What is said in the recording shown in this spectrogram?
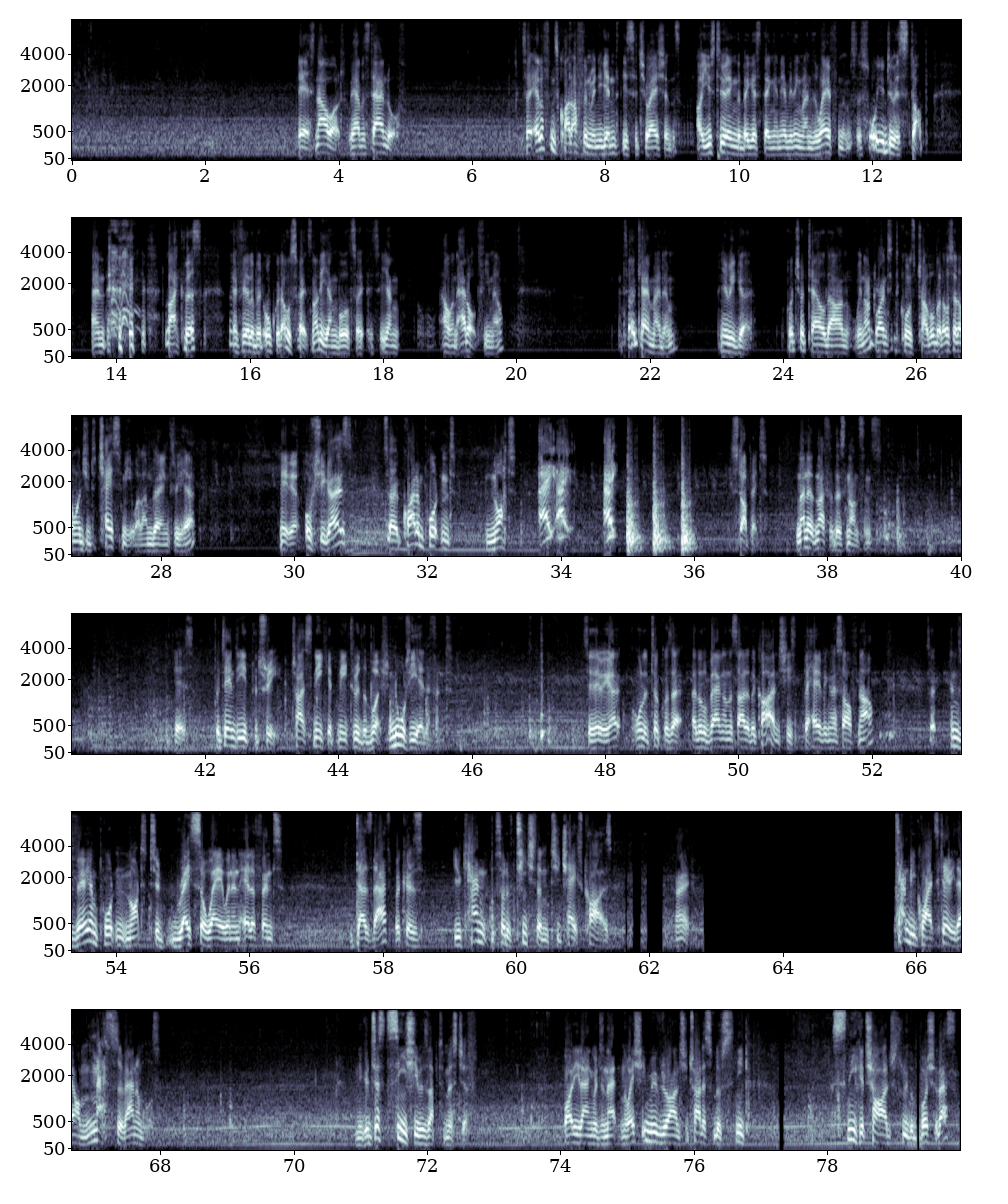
Yes, now what? We have a standoff. So elephants quite often when you get into these situations are used to doing the biggest thing and everything runs away from them. So all you do is stop. And like this, they feel a bit awkward. Oh, sorry, it's not a young bull, so it's a young, oh, an adult female. It's okay, madam. Here we go. Put your tail down. We're not wanting to cause trouble, but also don't want you to chase me while I'm going through here. There we go. Off she goes. So quite important not. Hey, hey, hey! Stop it. None of, enough of this nonsense. Yes. Pretend to eat the tree. Try to sneak at me through the bush. Naughty elephant. See, there we go. All it took was a, a little bang on the side of the car, and she's behaving herself now. So it's very important not to race away when an elephant does that because you can sort of teach them to chase cars. Right can be quite scary. They are massive animals. And you could just see she was up to mischief. Body language and that, and the way she moved around, she tried to sort of sneak, sneak a charge through the bush at us.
